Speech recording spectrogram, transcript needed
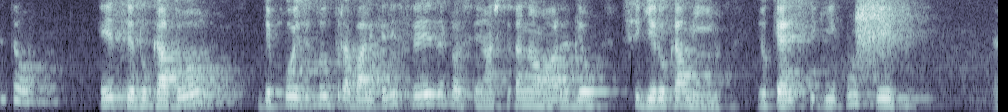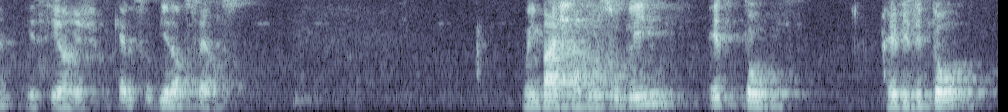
Então, esse educador depois de todo o trabalho que ele fez, ele falou assim: acho que está na hora de eu seguir o caminho. Eu quero seguir contigo, né? esse anjo. Eu quero subir aos céus. O embaixador sublime hesitou, revisitou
